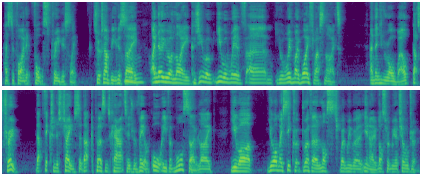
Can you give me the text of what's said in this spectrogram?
has defined it false previously. So, for example, you can say, mm. "I know you are lying because you were you were with um, you were with my wife last night," and then you roll well. That's true. That fiction has changed, so that person's character is revealed, or even more so, like you are you are my secret brother, lost when we were you know lost when we were children,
